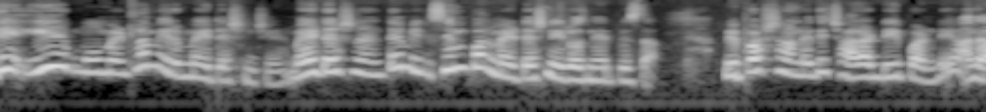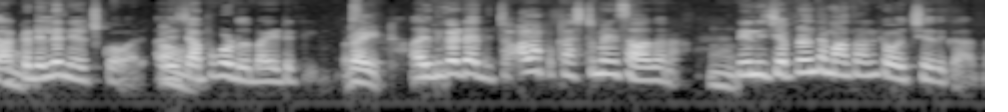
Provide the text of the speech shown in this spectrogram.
ది ఈ మూమెంట్లో మీరు మెడిటేషన్ చేయండి. మెడిటేషన్ అంటే మీకు సింపుల్ మెడిటేషన్ ఈరోజు నేర్పిస్తా. విపక్షణ అనేది చాలా డీప్ అండి. అది అక్కడ వెళ్ళే నేర్చుకోవాలి. అది. చెప్పకూడదు బయటకి. రైట్ అది ఎందుకంటే అది చాలా కష్టమైన సాధన. నేను చెప్పినంత మాత్రానికి వచ్చేది కాదు.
